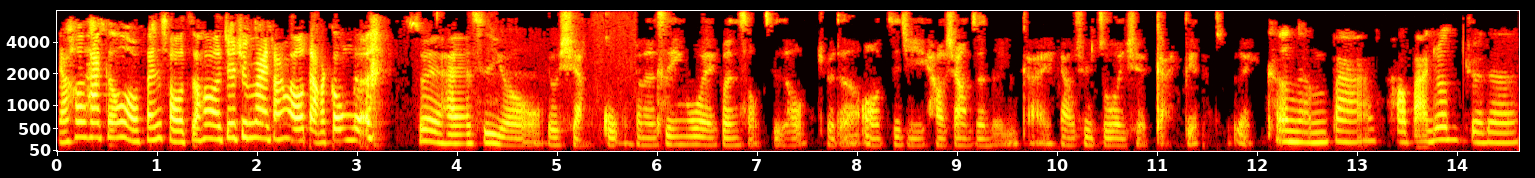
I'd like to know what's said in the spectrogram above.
然后他跟我分手之后就去麦当劳打工了。所以还是有有想过，可能是因为分手之后觉得哦，自己好像真的应该要去做一些改变之类。可能吧，好吧，就觉得。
